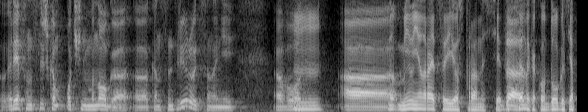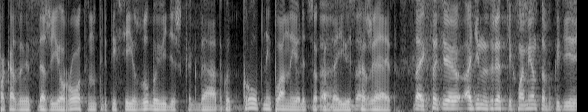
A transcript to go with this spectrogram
Рефен слишком очень много э, концентрируется на ней, вот. А... Ну, мне, мне нравится ее странность, этой да. сцены, как он долго тебе показывает даже ее рот, внутри ты все ее зубы видишь, когда такой крупный план ее лицо, да, когда ее искажает. Да. да, и, кстати, один из редких моментов, где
